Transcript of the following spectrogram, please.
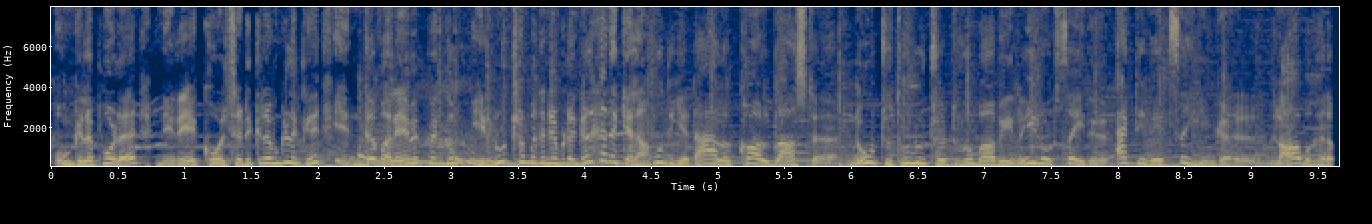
உங்களை போல நிறைய கால்ஸ் எடுக்கிறவங்களுக்கு எந்த வலையமைப்பிற்கும் இருநூற்றி ஐம்பது நிமிடங்கள் கிடைக்கலாம். புதிய டயலாக் கால் பிளாஸ்டர் நூற்று தொண்ணூற்றி எட்டு ரூபாவை ரீலோட் செய்து ஆக்டிவேட் செய்யுங்கள். லாபகர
